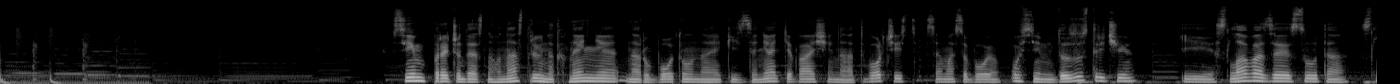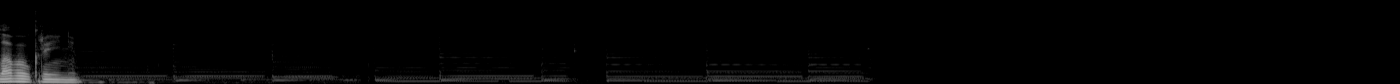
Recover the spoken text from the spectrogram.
Всім причудесного настрою, натхнення на роботу, на якісь заняття ваші, на творчість саме собою. Усім до зустрічі і слава ЗСУ та слава Україні!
